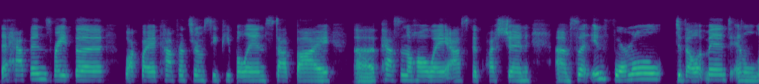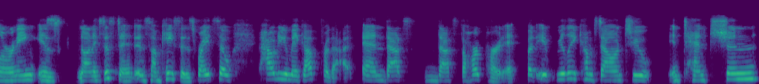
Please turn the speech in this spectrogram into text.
that happens, right? The walk by a conference room, see people in, stop by, uh, pass in the hallway, ask a question. Um, so that informal development and learning is non-existent in some cases, right? So how do you make up for that? And that's that's the hard part. But it really comes down to intention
